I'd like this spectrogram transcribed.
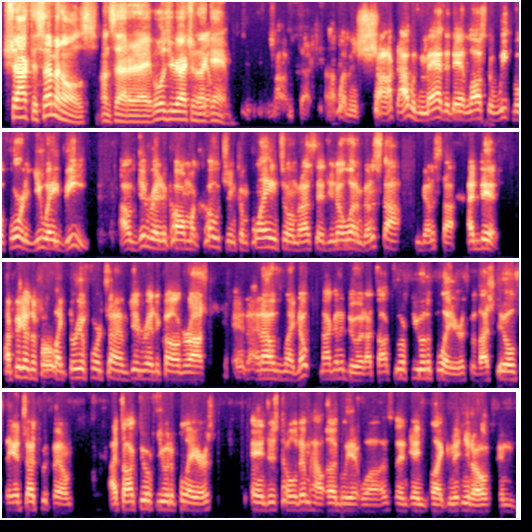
shocked the Seminoles on Saturday. What was your reaction to that yeah. game? I wasn't shocked. I was mad that they had lost the week before to UAB. I was getting ready to call my coach and complain to him, but I said, you know what? I'm going to stop. I'm going to stop. I did. I picked up the phone like three or four times, getting ready to call Grass, and, and I was like, nope, not gonna do it. I talked to a few of the players because I still stay in touch with them. I talked to a few of the players and just told them how ugly it was, and, and like you know, and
